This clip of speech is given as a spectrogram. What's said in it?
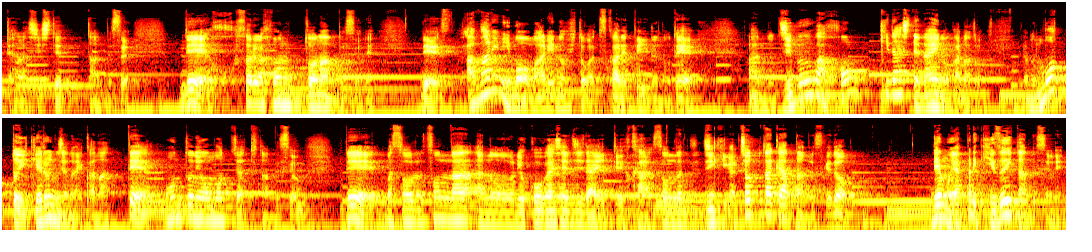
って話してたんです。でそれが本当なんですよね。であまりにも周りの人が疲れているのであの自分は本気出してないのかなと。あのもっといけるんじゃないかなって本当に思っちゃってたんですよ。で、まあ、そそんなあの旅行会社時代というかそんな時期がちょっとだけあったんですけどでもやっぱり気づいたんですよね。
